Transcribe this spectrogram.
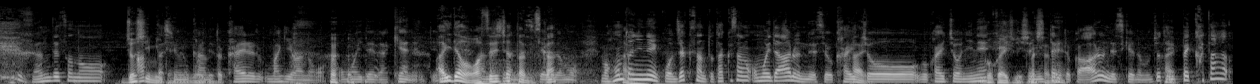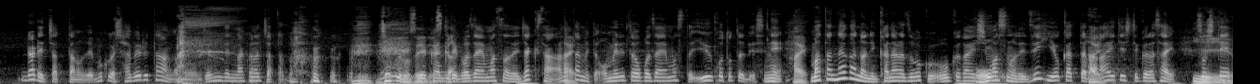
なんでその女子みたいな瞬間と帰る間際の思い出だけやねんっていう。間は忘れちゃったんですけれども、まあ、本当にね、こうジャックさんとたくさん思い出あるんですよ。会長、ご会長にね。一緒に行ったりとかあるんですけれどもちょっといっぱい語られちゃったので、僕がしゃべるターンがもう 全然なくなっちゃったと。ジャックのせいいう感じでございますのでジャックさん改めておめでとうございますということでですね、また長野に必ず僕お伺いしますのでぜひよかったら相手してください、そして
